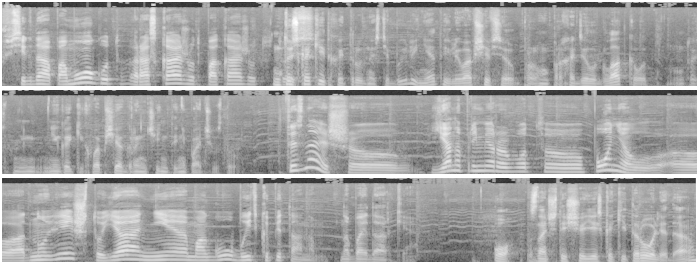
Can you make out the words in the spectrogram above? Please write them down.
всегда помогут, расскажут, покажут. Ну, то, то есть, есть какие-то хоть трудности были, нет? Или вообще все проходило гладко, вот, ну, то есть никаких вообще ограничений ты не почувствовал? Ты знаешь, э, я, например, вот э, понял э, одну вещь, что я не могу быть капитаном на байдарке. О, значит, еще есть какие-то роли, да?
